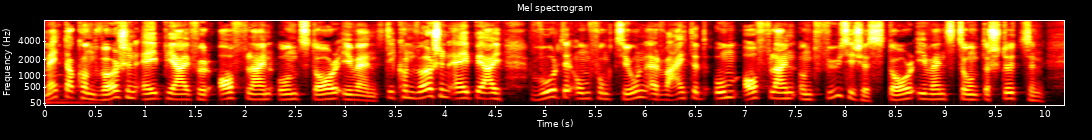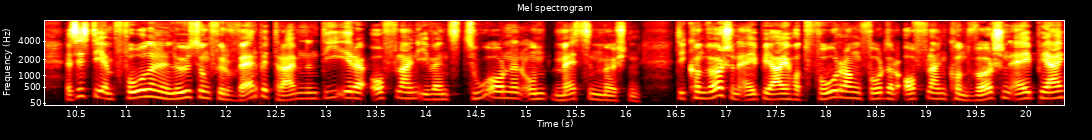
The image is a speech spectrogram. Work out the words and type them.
Meta Conversion API für Offline- und Store-Events. Die Conversion API wurde um Funktionen erweitert, um Offline- und physische Store-Events zu unterstützen. Es ist die empfohlene Lösung für Werbetreibenden, die ihre Offline-Events zuordnen und messen möchten. Die Conversion API hat Vorrang vor der Offline Conversion API,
